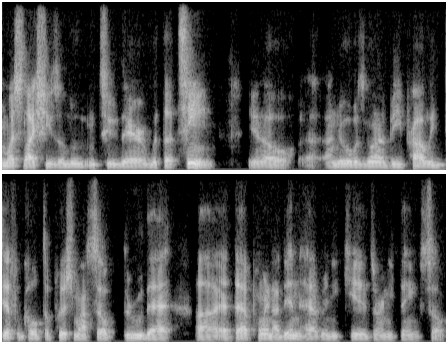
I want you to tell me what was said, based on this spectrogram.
much like she's alluding to there with the team, you know, I knew it was going to be probably difficult to push myself through that uh, at that point, I didn't have any kids or anything. So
